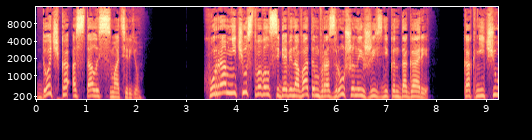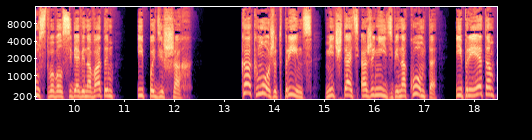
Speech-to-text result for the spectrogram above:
Дочка осталась с матерью. Хурам не чувствовал себя виноватым в разрушенной жизни Кандагари, как не чувствовал себя виноватым и падишах. Как может принц мечтать о женитьбе на ком-то и при этом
